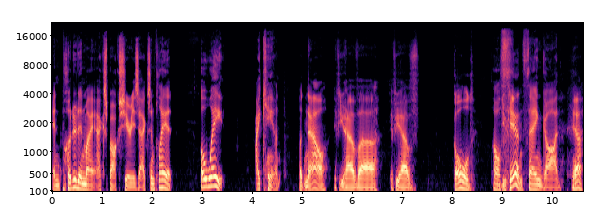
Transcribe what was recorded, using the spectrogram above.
and put it in my Xbox Series X and play it? Oh, wait, I can't. But now, if you have uh, if you have gold, Oh, You can. Thank God. yeah,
